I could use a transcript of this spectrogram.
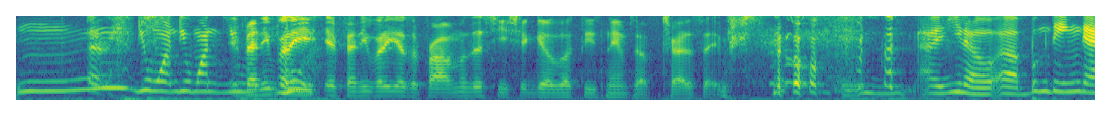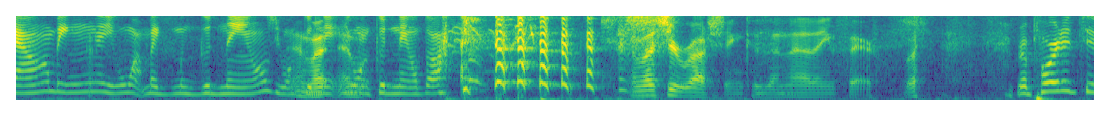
Mm, You want, you want, you if anybody, you, if anybody has a problem with this, you should go look these names up. Try to save yourself. uh, you know, uh, Bung Ding Down, Bing. You want my, my good nails? You want good? Na- you want good nail dog? Unless you're rushing, because then that ain't fair. But reported to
